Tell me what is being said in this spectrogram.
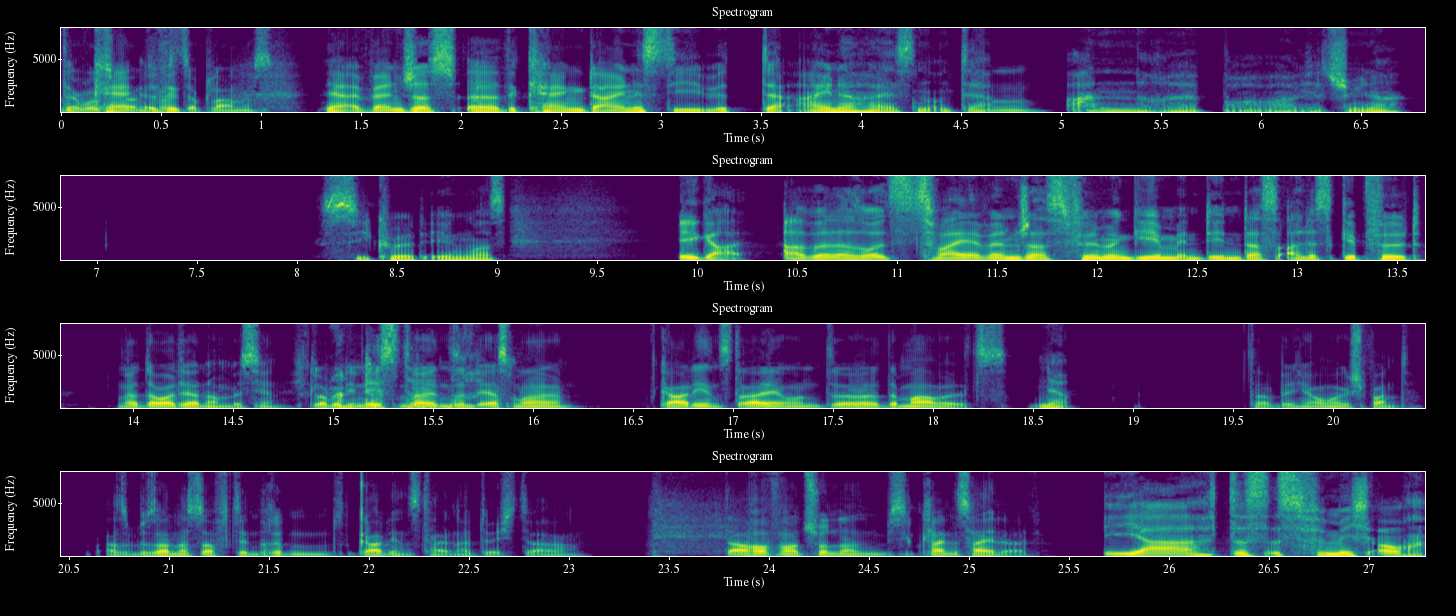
Der wusste gar Ka- nicht, the- was der Plan ist. Ja, Avengers, äh, The Kang Dynasty wird der eine heißen und der Mhm. andere, boah, hab ich jetzt schon wieder Secret irgendwas. Egal, aber da soll es zwei Avengers-Filme geben, in denen das alles gipfelt. Na, dauert ja noch ein bisschen. Ich glaube, Und die nächsten beiden sind erstmal Guardians 3 und äh, The Marvels. Ja. Da bin ich auch mal gespannt. Also besonders auf den dritten Guardians-Teil natürlich. Da, da hoffen wir uns schon dann ein bisschen kleines Highlight. Ja, das ist für mich auch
